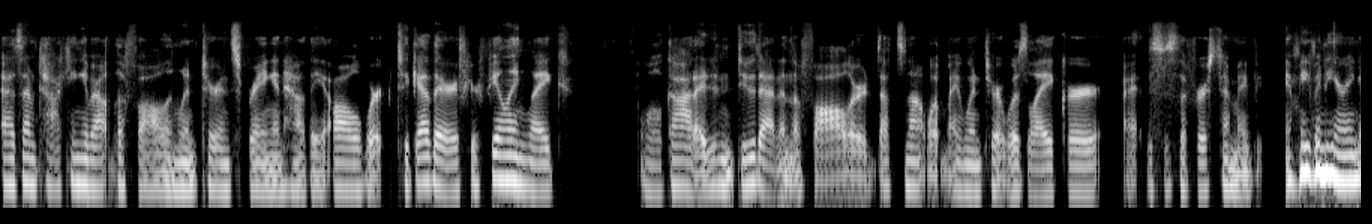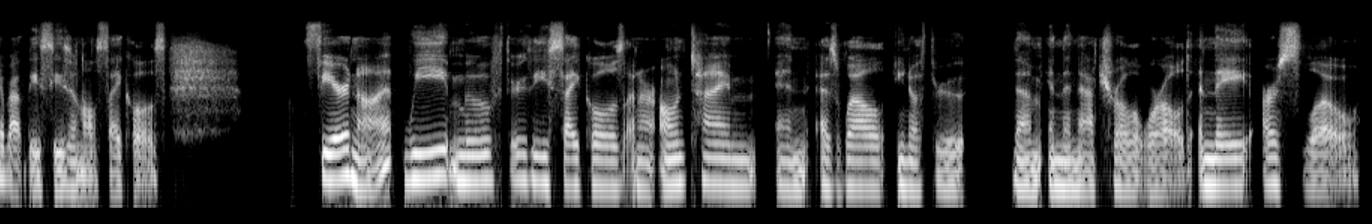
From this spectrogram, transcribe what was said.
as I'm talking about the fall and winter and spring and how they all work together, if you're feeling like, well, God, I didn't do that in the fall, or that's not what my winter was like, or this is the first time I'm even hearing about these seasonal cycles. Fear not we move through these cycles on our own time and as well you know through them in the natural world and they are slow.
